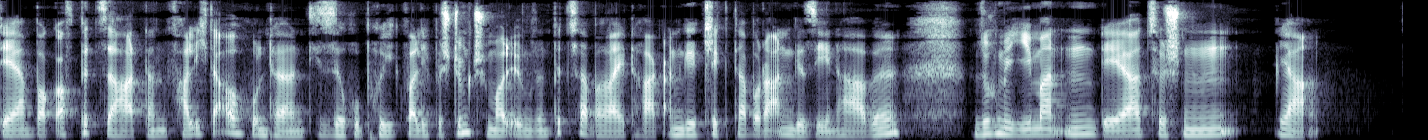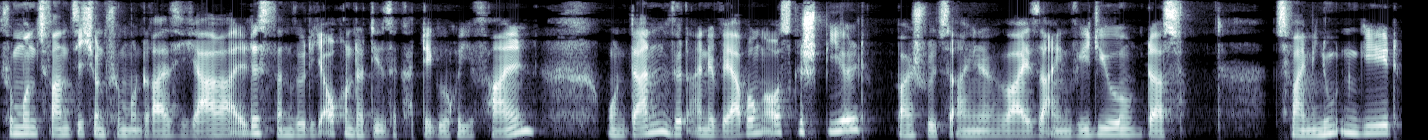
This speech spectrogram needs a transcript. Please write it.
der Bock auf Pizza hat, dann falle ich da auch unter diese Rubrik, weil ich bestimmt schon mal irgendeinen so Pizzabeitrag angeklickt habe oder angesehen habe. Suche mir jemanden, der zwischen ja 25 und 35 Jahre alt ist, dann würde ich auch unter diese Kategorie fallen. Und dann wird eine Werbung ausgespielt, beispielsweise ein Video, das zwei Minuten geht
